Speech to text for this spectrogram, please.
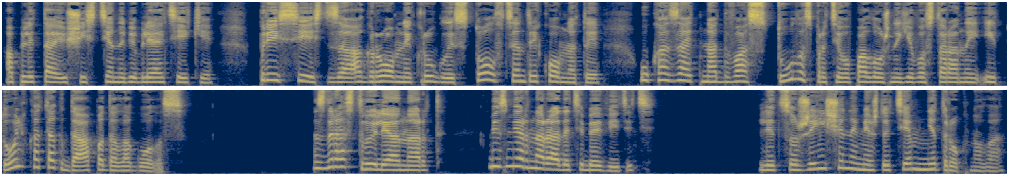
оплетающей стены библиотеки, присесть за огромный круглый стол в центре комнаты, указать на два стула с противоположной его стороны и только тогда подала голос. «Здравствуй, Леонард. Безмерно рада тебя видеть». Лицо женщины между тем не дрогнуло.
